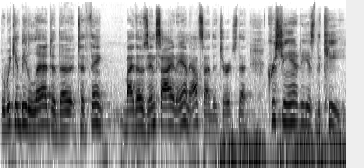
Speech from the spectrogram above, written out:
But we can be led to, the, to think by those inside and outside the church that Christianity is the key.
